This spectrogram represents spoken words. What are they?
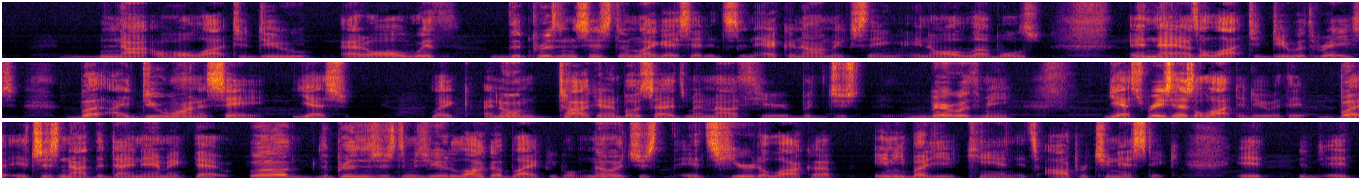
not a whole lot to do at all with the prison system. Like I said, it's an economics thing in all levels, and that has a lot to do with race. But I do want to say, yes, like I know I'm talking on both sides of my mouth here, but just bear with me yes, race has a lot to do with it, but it's just not the dynamic that well, the prison system is here to lock up black people. No, it's just it's here to lock up anybody it can. It's opportunistic. It it,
